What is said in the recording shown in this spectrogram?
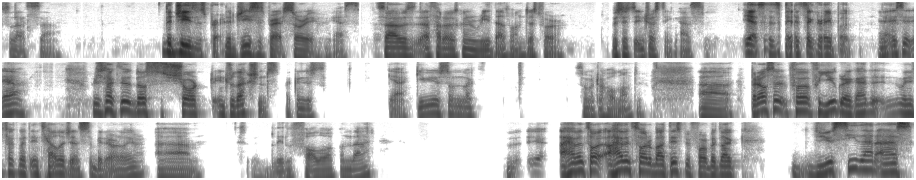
So that's uh, the Jesus Prayer. The Jesus Prayer. Sorry, yes. So I was I thought I was going to read that one just for, which just interesting as. Yes, it's it's a great book. Yeah, is it? Yeah, We just like those short introductions. I can just, yeah, give you some like somewhere to hold on to. Uh, but also for, for you, Greg, had, when you talked about intelligence a bit earlier, um, a little follow up on that. I haven't thought I haven't thought about this before, but like, do you see that as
